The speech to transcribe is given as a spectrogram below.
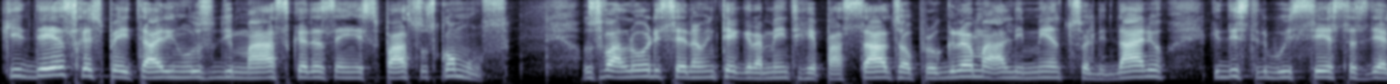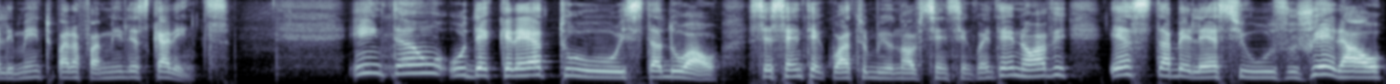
que desrespeitarem o uso de máscaras em espaços comuns. Os valores serão integralmente repassados ao Programa Alimento Solidário, que distribui cestas de alimento para famílias carentes. Então, o decreto estadual 64.959 estabelece o uso geral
